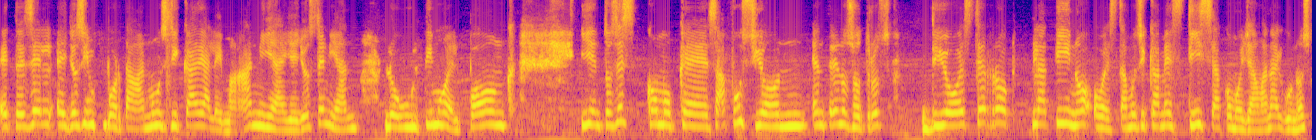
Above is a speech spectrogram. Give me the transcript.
entonces ellos importaban música de Alemania y ellos tenían lo último del punk. Y entonces como que esa fusión entre nosotros dio este rock latino o esta música mestiza, como llaman algunos,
